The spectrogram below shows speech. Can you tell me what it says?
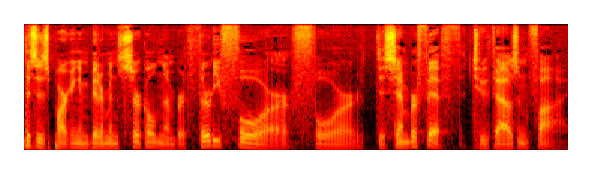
This is Parking in Bitterman Circle number 34 for December 5th, 2005.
